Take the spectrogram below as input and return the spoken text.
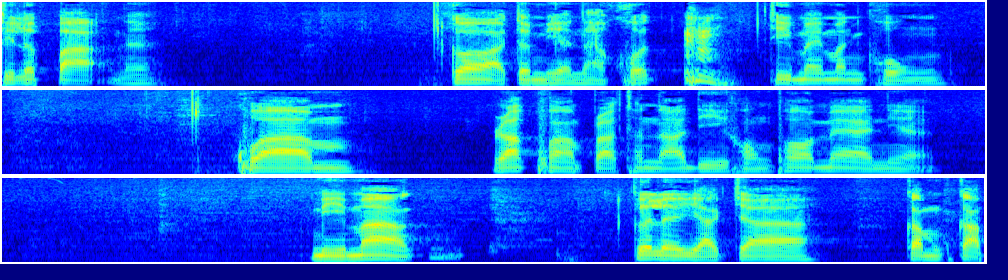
ศิลปะนะก็อาจจะมีอนาคตที่ไม่มั่นคง ความ รักความปรารถนาดีของพ่อแม่เนี่ย มีมาก ก็เลยอยากจะกำกับ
